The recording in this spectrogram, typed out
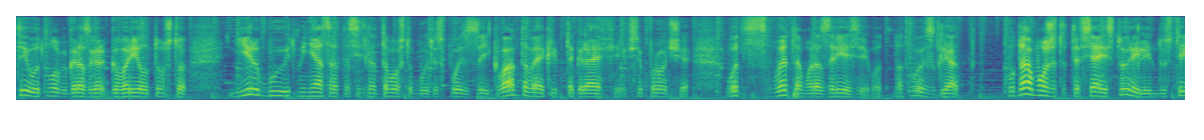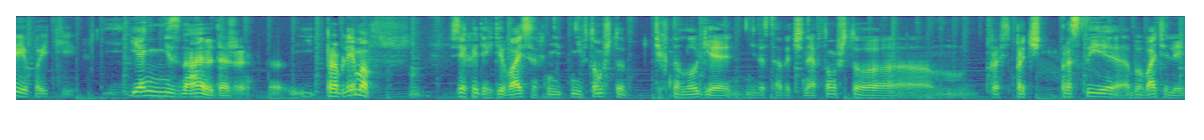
Ты вот много раз говорил о том, что мир будет меняться относительно того, что будет использоваться и квантовая криптография и все прочее. Вот в этом разрезе, вот на твой взгляд, куда может эта вся история или индустрия пойти? Я не знаю даже. Проблема в всех этих девайсах не, не в том, что технология недостаточная, а в том, что э, про, простые обыватели,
